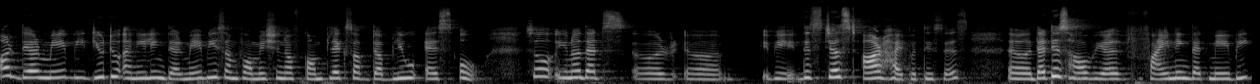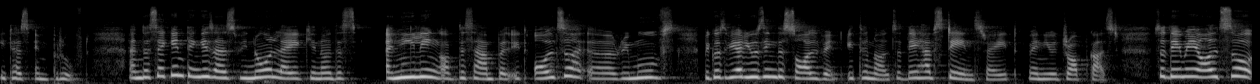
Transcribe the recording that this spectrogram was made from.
or there may be, due to annealing, there may be some formation of complex of WSO. So, you know, that's, uh, uh, this just our hypothesis. Uh, that is how we are finding that maybe it has improved. And the second thing is, as we know, like, you know, this annealing of the sample, it also uh, removes, because we are using the solvent, ethanol, so they have stains, right, when you drop cast. So they may also,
